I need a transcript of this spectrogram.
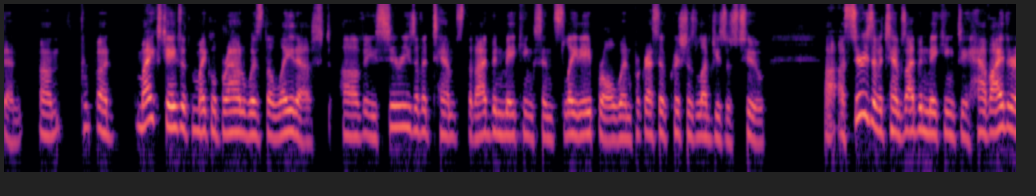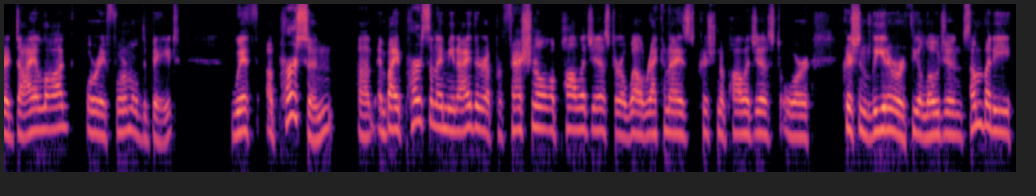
then. Um, uh, my exchange with Michael Brown was the latest of a series of attempts that I've been making since late April when Progressive Christians Love Jesus too. Uh, a series of attempts I've been making to have either a dialogue or a formal debate with a person. Um, and by person, I mean either a professional apologist or a well recognized Christian apologist or Christian leader or theologian, somebody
